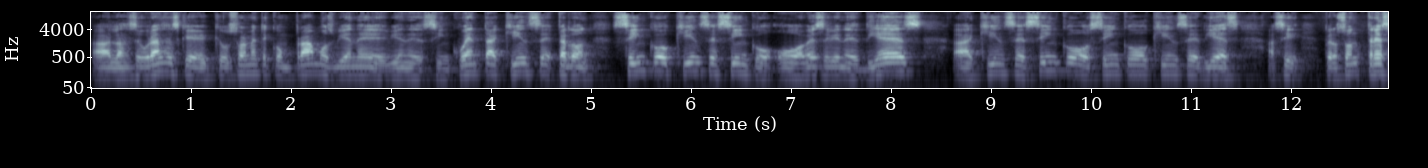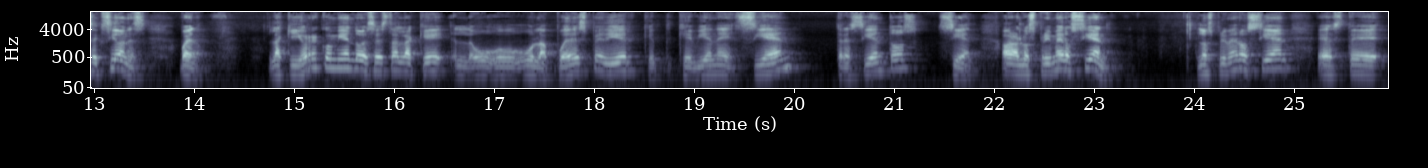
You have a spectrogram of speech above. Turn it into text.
las aseguranzas que, usualmente compramos viene, viene 50, 15, perdón, 5, 15, 5 o a veces viene 10, a 15, 5 o 5, 15, 10, así, pero son tres secciones. Bueno, la que yo recomiendo es esta, la que la puedes pedir, que, que, viene 100, 300, 100. Ahora, los primeros 100. Los primeros 100 este,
